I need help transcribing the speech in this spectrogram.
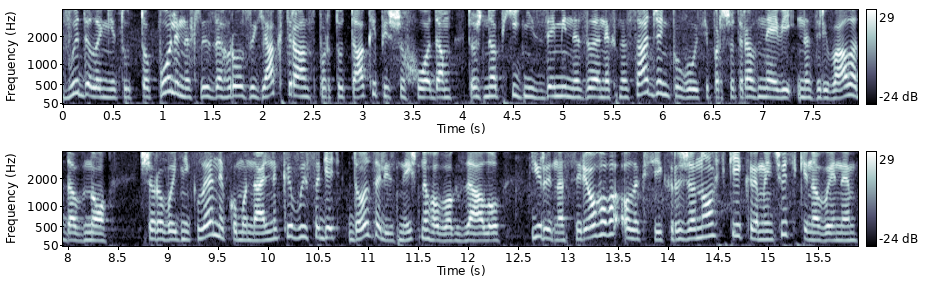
Видалені тут тополі несли загрозу як транспорту, так і пішоходам. Тож необхідність заміни зелених насаджень по вулиці Першотравневій назрівала давно. Шаровидні клени комунальники висадять до залізничного вокзалу. Ірина Серьогова, Олексій Крижановський, Кременчуцькі новини.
